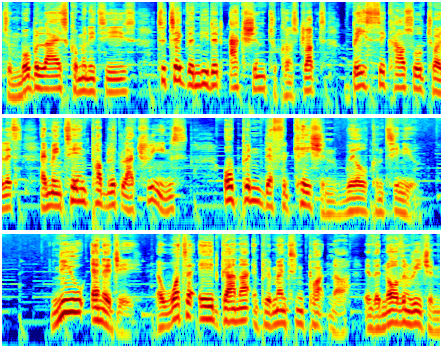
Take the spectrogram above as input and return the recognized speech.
to mobilize communities to take the needed action to construct basic household toilets and maintain public latrines, open defecation will continue. New Energy a Water Aid Ghana implementing partner in the northern region,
